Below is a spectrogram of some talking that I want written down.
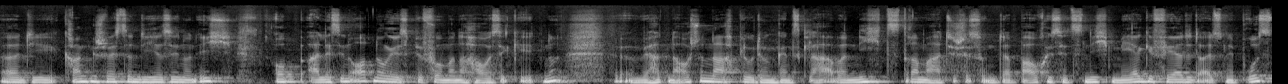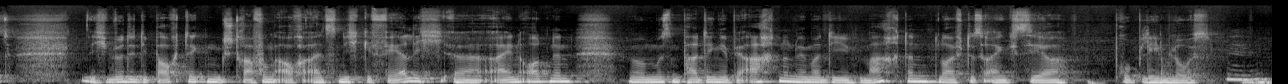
Äh, die Krankenschwestern, die hier sind und ich, ob alles in Ordnung ist, bevor man nach Hause geht. Ne? Wir hatten auch schon Nachblutung, ganz klar, aber nichts Dramatisches. Und der Bauch ist jetzt nicht mehr gefährdet als eine Brust. Ich würde die Bauchdeckenstraffung auch als nicht gefährlich äh, einordnen. Man muss ein paar Dinge beachten und wenn man die macht, dann läuft es eigentlich sehr problemlos. Mhm.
